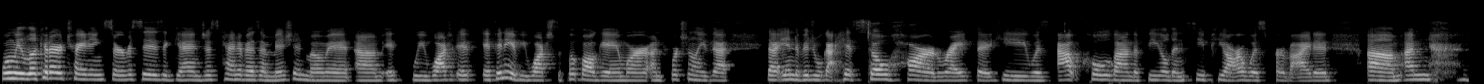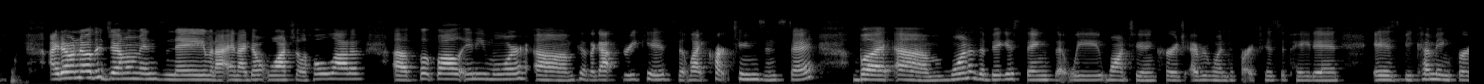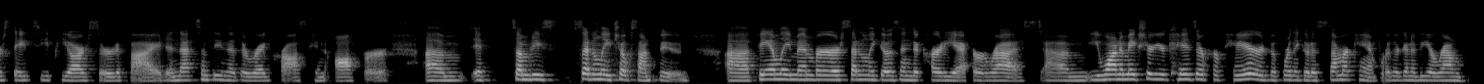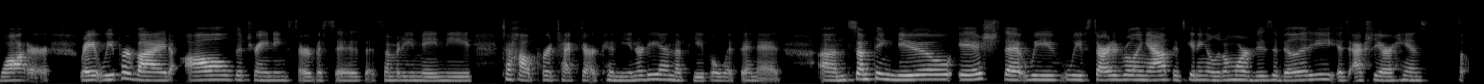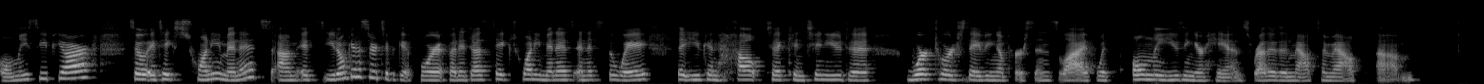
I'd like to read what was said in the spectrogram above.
when we look at our training services again just kind of as a mission moment um, if we watch if, if any of you watched the football game where unfortunately that that individual got hit so hard, right, that he was out cold on the field and CPR was provided. Um, I'm, I don't know the gentleman's name, and I and I don't watch a whole lot of uh, football anymore because um, I got three kids that like cartoons instead. But um, one of the biggest things that we want to encourage everyone to participate in is becoming first aid CPR certified, and that's something that the Red Cross can offer. Um, if somebody suddenly chokes on food, a family member suddenly goes into cardiac arrest, um, you want to make sure your kids are prepared before they go to summer camp where they're going to be around water, right? We provide all the training services that somebody may need to help protect our community and the people within it. Um, something new ish that we've we've started rolling out that's getting a little more visibility is actually our hands only CPR. So it takes 20 minutes. Um, it's you don't get a certificate for it, but it does take 20 minutes, and it's the way that you can help to continue to work towards saving a person's life with only using your hands rather than mouth to mouth um,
